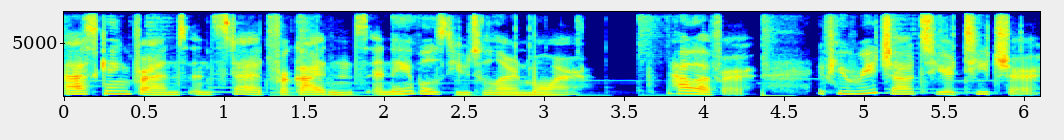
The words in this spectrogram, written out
Asking friends instead for guidance enables you to learn more. However, if you reach out to your teacher,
